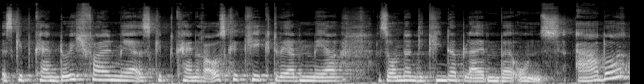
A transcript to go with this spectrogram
Es gibt kein Durchfallen mehr, es gibt kein rausgekickt werden mehr, sondern die Kinder bleiben bei uns. Aber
